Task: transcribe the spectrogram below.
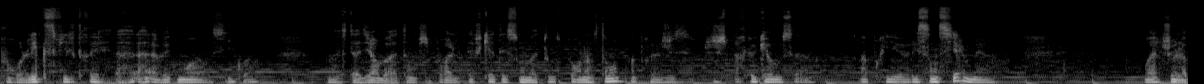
pour l'exfiltrer avec moi aussi, quoi. C'est-à-dire, bah, tant pis pour Altef4 et son matos pour l'instant. Après, j'es- j'espère que Chaos a, a pris euh, l'essentiel, mais euh, ouais, je la,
